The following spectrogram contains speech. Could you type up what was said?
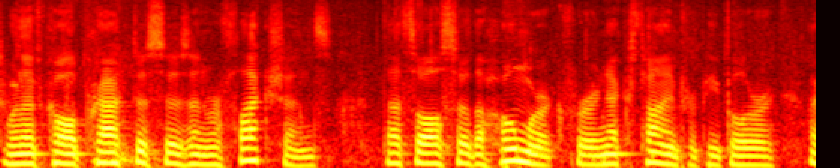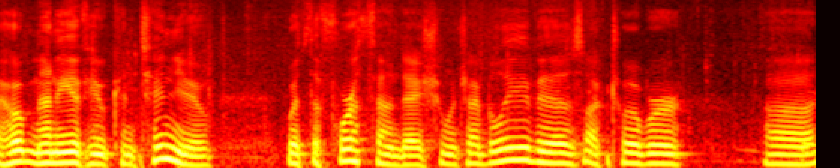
what I've called practices and reflections, that's also the homework for next time for people. Or I hope many of you continue with the fourth foundation, which I believe is October uh,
